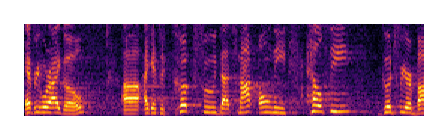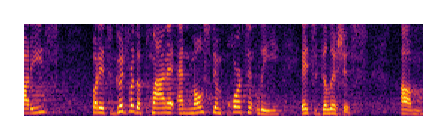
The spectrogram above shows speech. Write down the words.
everywhere I go. Uh, I get to cook food that's not only healthy, good for your bodies, but it's good for the planet, and most importantly, it's delicious. Um,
